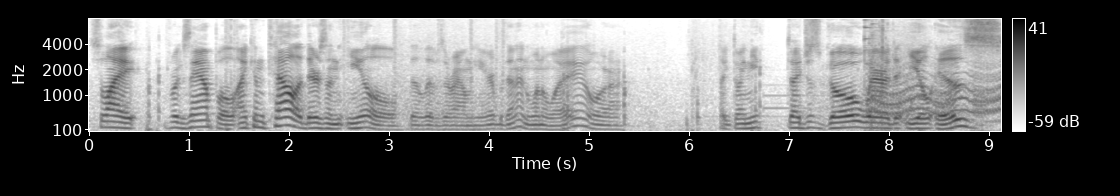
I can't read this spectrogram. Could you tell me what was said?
So like, for example, I can tell that there's an eel that lives around here, but then it went away, or... Like, do I need... Do I just go where the eel is?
